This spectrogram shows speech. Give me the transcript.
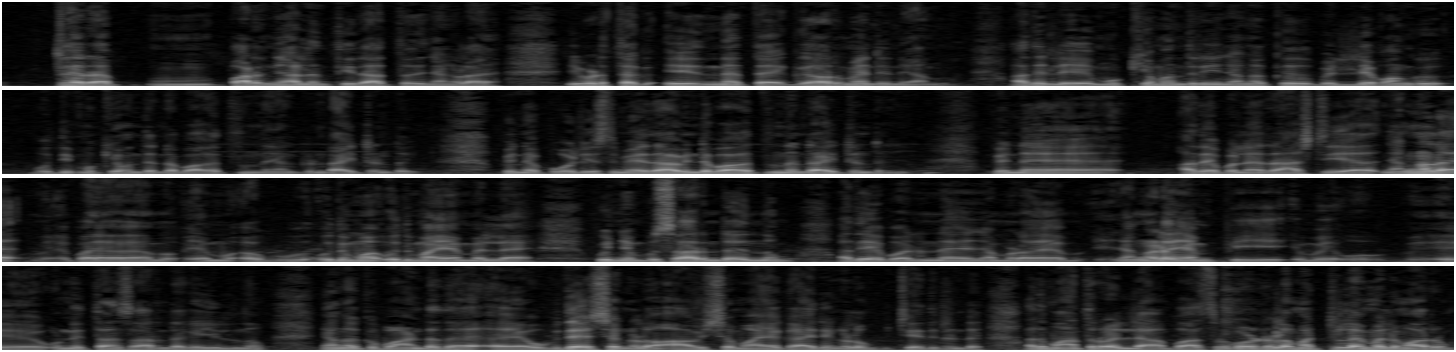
എത്ര പറഞ്ഞാലും തീരാത്തത് ഞങ്ങളെ ഇവിടുത്തെ ഇന്നത്തെ ഗവൺമെന്റിനെയാണ് അതിൽ മുഖ്യമന്ത്രി ഞങ്ങൾക്ക് വലിയ പങ്ക് പുതിയ മുഖ്യമന്ത്രിന്റെ ഭാഗത്തു നിന്ന് ഞങ്ങൾക്ക് ഉണ്ടായിട്ടുണ്ട് പിന്നെ പോലീസ് മേധാവിന്റെ ഭാഗത്തു നിന്ന് ഉണ്ടായിട്ടുണ്ട് പിന്നെ അതേപോലെ രാഷ്ട്രീയ ഞങ്ങളെ Uduma Uduma M L A Kunhambu സാറിന്റെ നിന്നും അതേപോലെ തന്നെ നമ്മുടെ ഞങ്ങളുടെ എം പി ഉണ്ണിത്താൻ സാറിന്റെ കയ്യിൽ നിന്നും ഞങ്ങൾക്ക് വേണ്ടത് ഉപദേശങ്ങളും ആവശ്യമായ കാര്യങ്ങളും ചെയ്തിട്ടുണ്ട്. അത് മാത്രമല്ല കാസർഗോഡുള്ള മറ്റുള്ള എം എൽ എമാരും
